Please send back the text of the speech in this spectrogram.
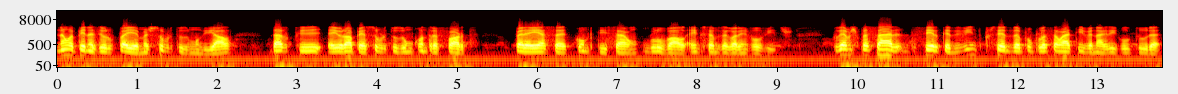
não apenas europeia, mas sobretudo mundial, dado que a Europa é sobretudo um contraforte para essa competição global em que estamos agora envolvidos. Podemos passar de cerca de 20% da população ativa na agricultura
